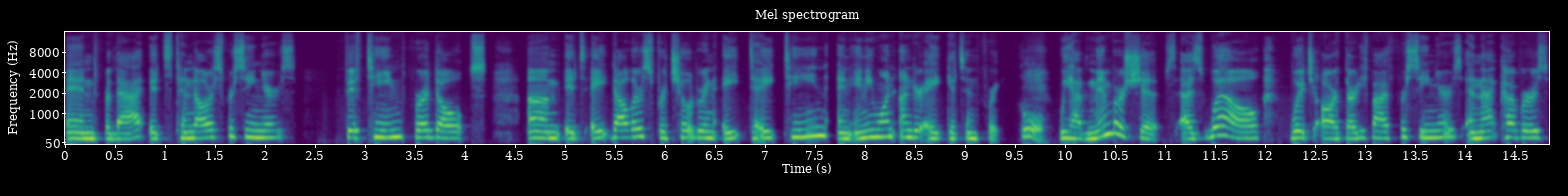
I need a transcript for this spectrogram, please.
and for that, it's ten dollars for seniors, fifteen for adults. Um, it's eight dollars for children eight to eighteen, and anyone under eight gets in free. Cool. We have memberships as well, which are thirty-five for seniors, and that covers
